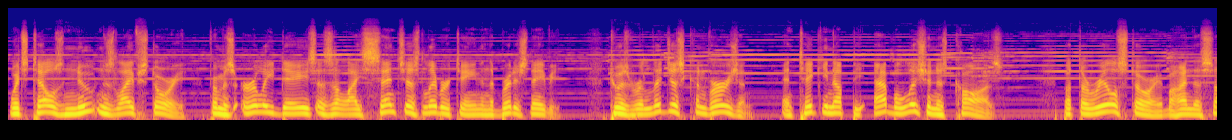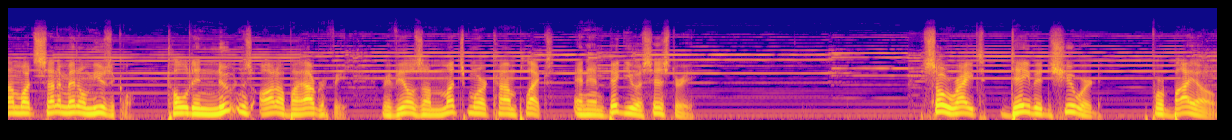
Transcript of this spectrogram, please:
which tells Newton's life story from his early days as a licentious libertine in the British Navy to his religious conversion and taking up the abolitionist cause. But the real story behind the somewhat sentimental musical, told in Newton's autobiography, reveals a much more complex and ambiguous history. So writes David Sheward for Bio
